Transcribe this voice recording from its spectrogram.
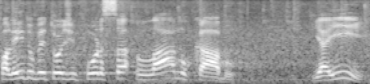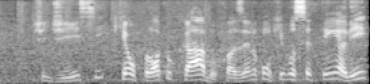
Falei do vetor de força lá no cabo. E aí, te disse que é o próprio cabo, fazendo com que você tenha ali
